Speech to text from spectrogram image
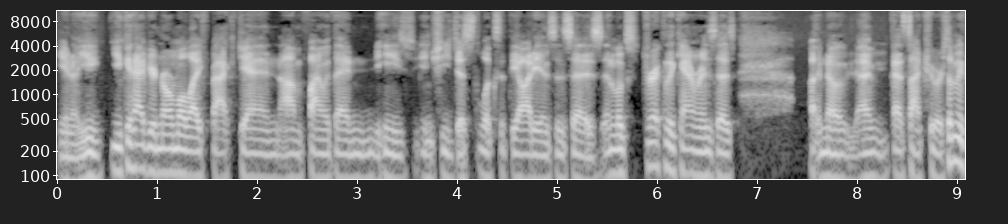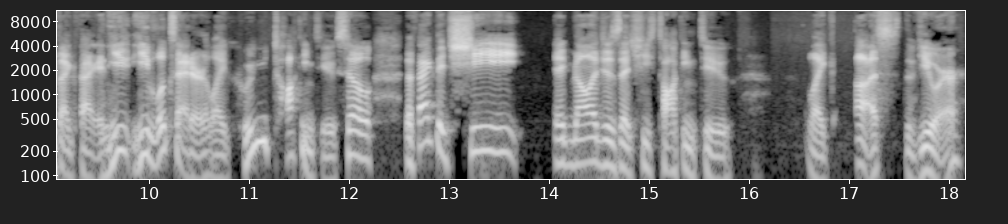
You know, you, you can have your normal life back, Jen. I'm fine with that. And he's and she just looks at the audience and says, and looks directly at the camera and says, uh, no, I that's not true, or something like that. And he he looks at her like, who are you talking to? So the fact that she acknowledges that she's talking to like us, the viewer,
